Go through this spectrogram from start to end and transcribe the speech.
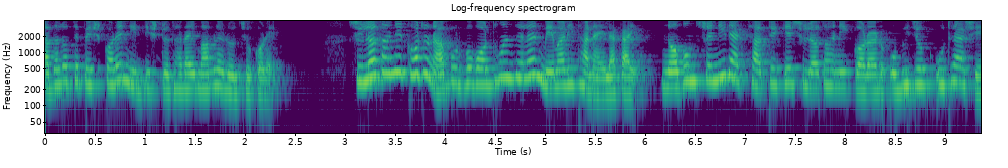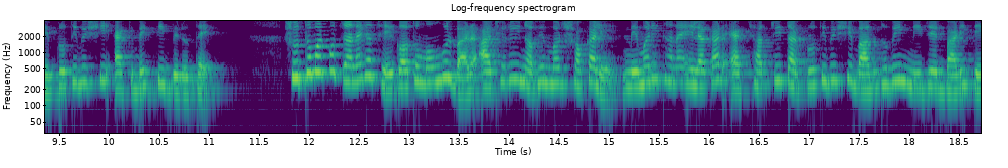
আদালতে পেশ করে নির্দিষ্ট ধারায় মামলা রুজু করে। শ্লীলতাহানির ঘটনা পূর্ব বর্ধমান জেলার মেমারি থানা এলাকায়। নবম শ্রেণির এক ছাত্রীকে শ্লীলতাহানি করার অভিযোগ উঠে আসে প্রতিবেশী এক ব্যক্তির বিরুদ্ধে। সূত্র মারফত জানা গেছে, গত মঙ্গলবার আঠেরোই নভেম্বর সকালে মেমারি থানা এলাকার এক ছাত্রী তার প্রতিবেশী বান্ধবীর নিজের বাড়িতে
